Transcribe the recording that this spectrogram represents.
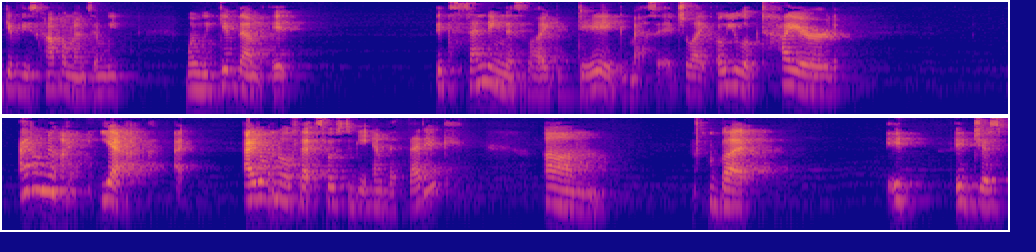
give these compliments and we when we give them it it's sending this like dig message like oh you look tired i don't know I, yeah I, I don't know if that's supposed to be empathetic um but it it just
